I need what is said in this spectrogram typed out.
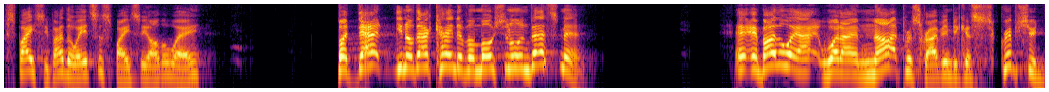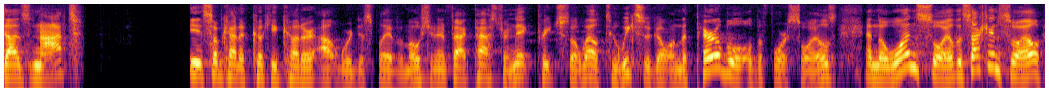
spicy. By the way, it's the spicy all the way. But that, you know, that kind of emotional investment. And, and by the way, I, what I'm not prescribing, because Scripture does not, is some kind of cookie cutter outward display of emotion. In fact, Pastor Nick preached so well two weeks ago on the parable of the four soils. And the one soil, the second soil,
